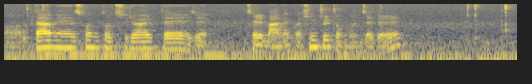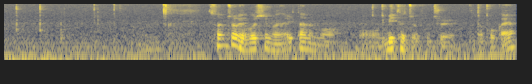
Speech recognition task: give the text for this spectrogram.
어, 그다음에 손도 치료할 때 이제 제일 많은 거 힘줄 쪽 문제들 손 쪽에 보시면 일단은 뭐 어, 밑에 쪽 힘줄부터 볼까요?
